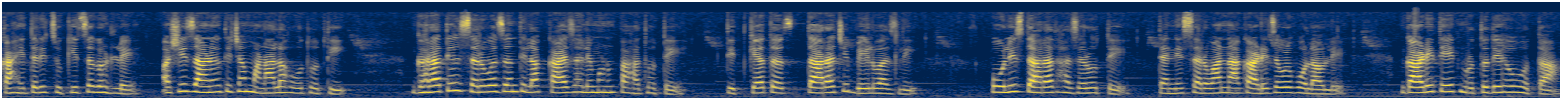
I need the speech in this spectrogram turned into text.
काहीतरी चुकीचं घडले अशी जाणीव तिच्या मनाला होत होती. घरातील सर्वजण तिला काय झाले म्हणून पाहत होते. तितक्यातच दाराची बेल वाजली. पोलीस दारात हजर होते. त्यांनी सर्वांना गाडीजवळ बोलावले. गाडीत एक मृतदेह होता.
